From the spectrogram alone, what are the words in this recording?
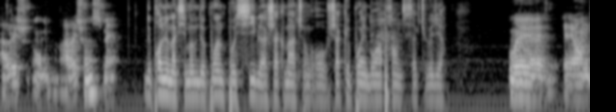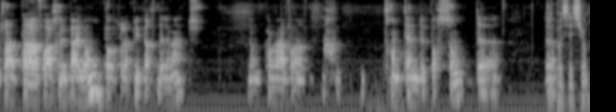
a les, on chances, mais de prendre le maximum de points possible à chaque match, en gros. Chaque point est bon à prendre, c'est ça que tu veux dire? Oui, et on ne va pas avoir le ballon pour la plupart de la match. Donc on va avoir une trentaine de pourcents de, de, possession.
